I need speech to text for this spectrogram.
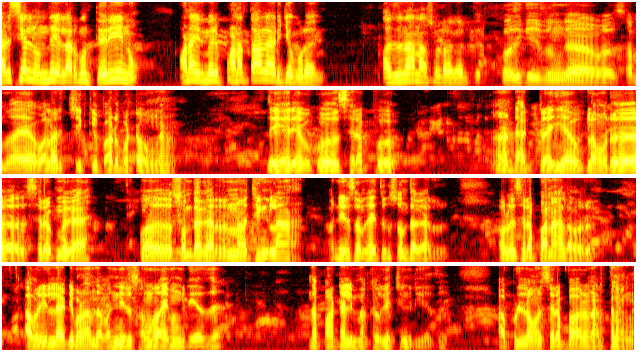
அரசியல் வந்து எல்லாருக்கும் தெரியணும். ஆனால் இது மாதிரி அடிக்கக்கூடாது. அதுதான் நான் சொல்கிற கருத்து. இப்போதைக்கு இவங்க சமுதாய வளர்ச்சிக்கு பாடுபட்டவங்க. இந்த ஏரியாவுக்கு சிறப்பு. டாக்டர் ஐயாவுக்குலாம் ஒரு சிறப்பு மிக. சொந்தக்காரர்னு வச்சிங்களா வன்னியர் சமுதாயத்துக்கு சொந்தக்காரர். அவ்வளோ சிறப்பான ஆள் அவர். அவர் இல்லாட்டி போனால் அந்த வன்னியர் சமுதாயமும் கிடையாது. இந்த பாட்டாளி மக்கள் கட்சியும் கிடையாது. அப்படிலாம் ஒரு சிறப்பாக அவரை நடத்துனாங்க.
